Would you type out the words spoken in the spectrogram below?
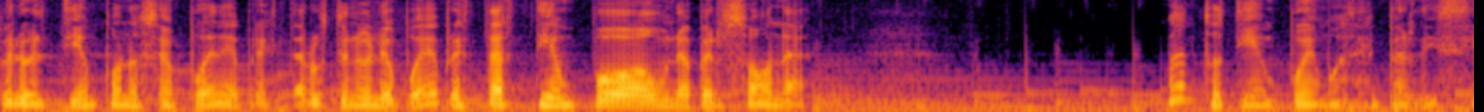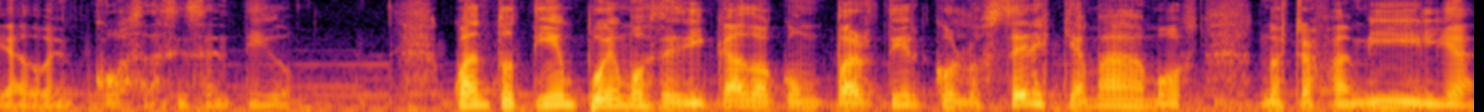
pero el tiempo no se puede prestar. Usted no le puede prestar tiempo a una persona. ¿Cuánto tiempo hemos desperdiciado en cosas sin sentido? ¿Cuánto tiempo hemos dedicado a compartir con los seres que amamos, nuestra familia,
